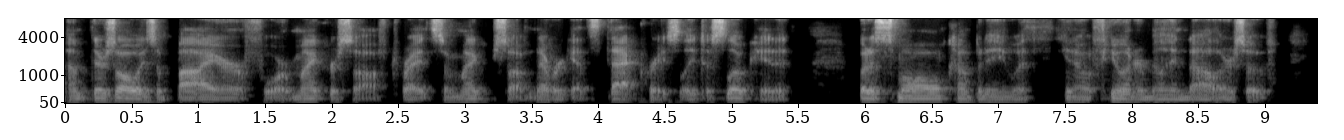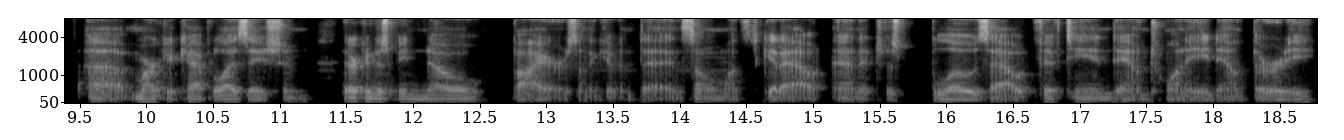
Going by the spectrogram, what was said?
um, there's always a buyer for Microsoft, right? So Microsoft never gets that crazily dislocated. But a small company with you know a few hundred million dollars of uh, market capitalization, there can just be no buyers on a given day and someone wants to get out and it just blows out 15 down 20 down 30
